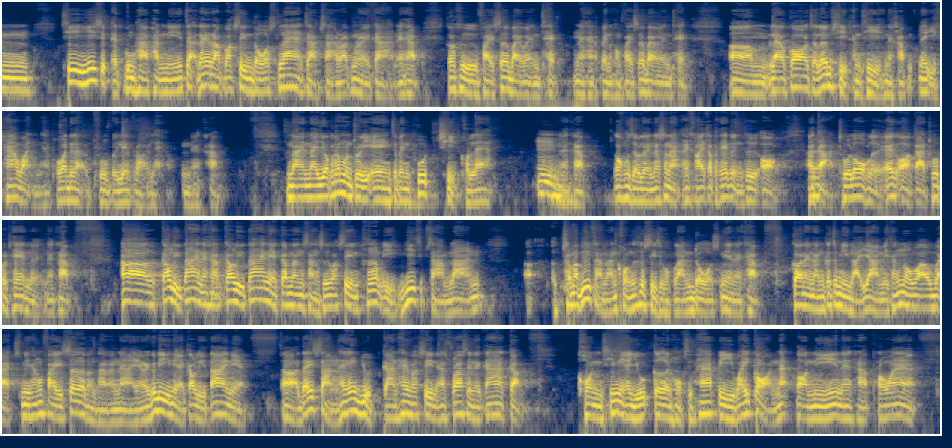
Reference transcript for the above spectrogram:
ที่ 21 กุมภาพันธ์นี้จะได้รับวัคซีนโดสแรกจากสหรัฐอเมริกานะครับ ก็คือ Pfizer BioNTech นะฮะเป็นของ Pfizer BioNTech เอิ่มแล้วก็จะเริ่มฉีดทันทีนะครับในอีก 5 วันนะครับเพราะว่าได้รับ approve ไปเรียบร้อยแล้วนะครับ นายนายกรัฐมนตรีเองจะเป็นผู้ฉีดคนแรกอืมนะครับ ก็คงจะเป็นลักษณะคล้ายๆกับประเทศอื่นคือออกอากาศทั่วโลกเลยเอยออกอากาศทั่วประเทศเลยนะครับเอ่อเกาหลีใต้นะครับ เกาหลีใต้เนี่ยกำลังสั่งซื้อวัคซีนเพิ่มอีก 23 ล้านเอ่อสำหรับ 23 ล้านคนก็คือ 46 ล้านโดสเนี่ยนะครับ ก็ในนั้นก็จะมีหลายอย่างมีทั้ง Novavax มีทั้งไฟเซอร์ต่างๆนานาอย่างไรก็ดีเนี่ยเกาหลีใต้เนี่ยเอ่อได้สั่งให้หยุดการให้วัคซีน a s t r a z e ซ e c a กับ คนที่มีอายุเกิน 65 ปีไว้ก่อนณตอนนี้นะครับ เพราะว่า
